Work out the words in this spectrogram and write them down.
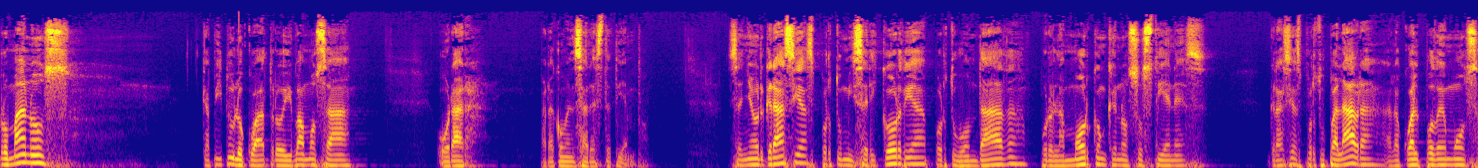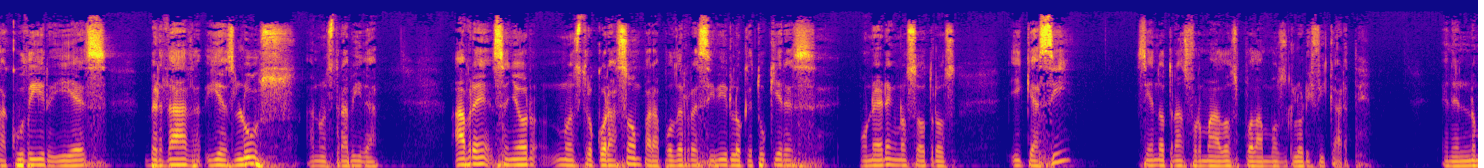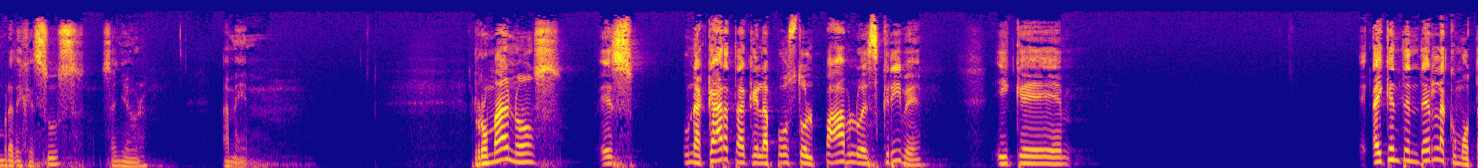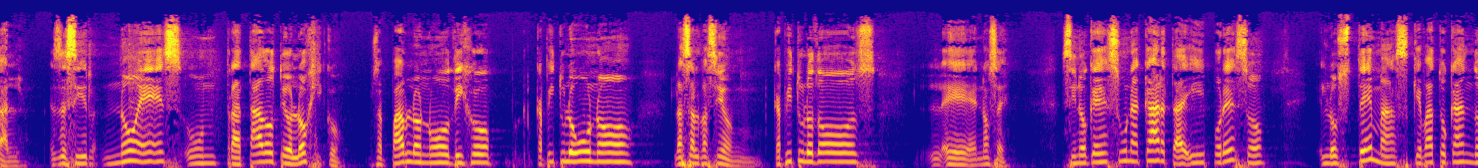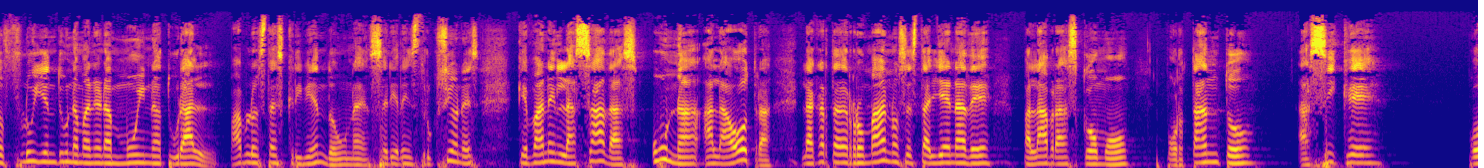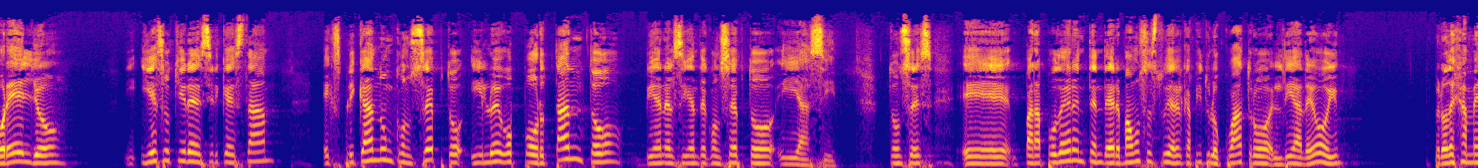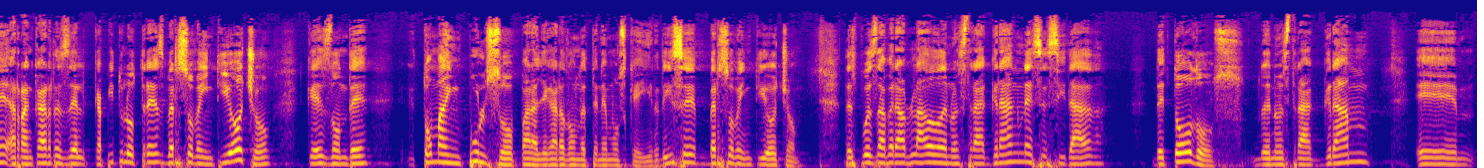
Romanos capítulo 4 y vamos a orar para comenzar este tiempo. Señor, gracias por tu misericordia, por tu bondad, por el amor con que nos sostienes. Gracias por tu palabra a la cual podemos acudir y es verdad y es luz a nuestra vida. Abre, Señor, nuestro corazón para poder recibir lo que tú quieres poner en nosotros y que así, siendo transformados, podamos glorificarte. En el nombre de Jesús, Señor. Amén. Romanos es una carta que el apóstol Pablo escribe y que hay que entenderla como tal. Es decir, no es un tratado teológico. O sea, Pablo no dijo capítulo 1, la salvación, capítulo 2, eh, no sé, sino que es una carta y por eso los temas que va tocando fluyen de una manera muy natural. Pablo está escribiendo una serie de instrucciones que van enlazadas una a la otra. La carta de Romanos está llena de palabras como por tanto, así que, por ello, y eso quiere decir que está explicando un concepto y luego por tanto viene el siguiente concepto y así. Entonces, eh, para poder entender, vamos a estudiar el capítulo 4 el día de hoy, pero déjame arrancar desde el capítulo 3, verso 28, que es donde toma impulso para llegar a donde tenemos que ir. Dice verso 28, después de haber hablado de nuestra gran necesidad de todos, de nuestra gran eh,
